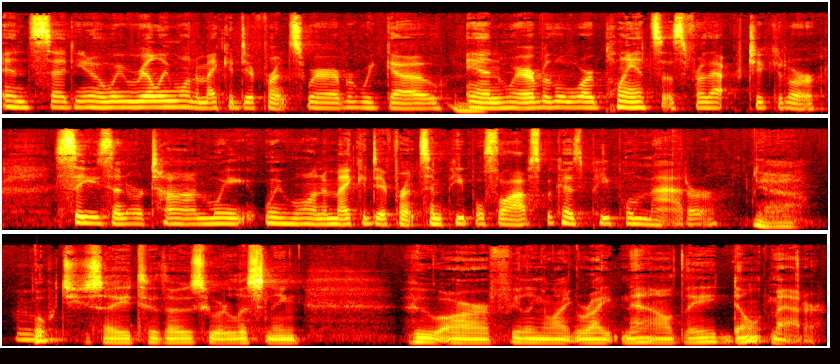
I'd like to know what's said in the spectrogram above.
and said, you know, we really want to make a difference wherever we go mm-hmm. and wherever the Lord plants us for that particular season or time. We, we want to make a difference in people's lives because people matter. Yeah. What would you say to those who are listening who are feeling like right now they don't matter?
